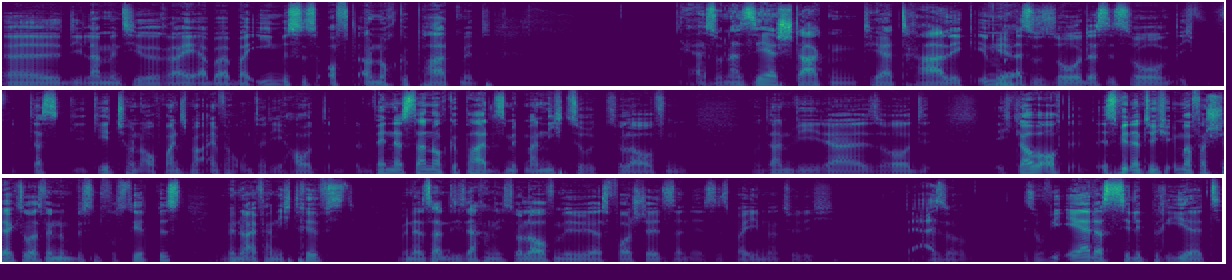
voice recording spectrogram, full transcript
äh, die Lamentiererei, aber bei ihm ist es oft auch noch gepaart mit ja, so einer sehr starken Theatralik. Im, ja. Also so, das ist so, ich, das geht schon auch manchmal einfach unter die Haut. Wenn das dann noch gepaart ist mit mal nicht zurückzulaufen und dann wieder so, ich glaube auch, es wird natürlich immer verstärkt, sowas, wenn du ein bisschen frustriert bist und wenn du einfach nicht triffst, wenn das, die Sachen nicht so laufen, wie du dir das vorstellst, dann ist es bei ihm natürlich, also so wie er das zelebriert,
